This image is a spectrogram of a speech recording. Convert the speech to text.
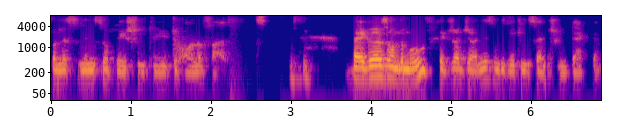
for listening so patiently to all of us. Beggars on the Move, Hijra Journeys in the 18th Century Deccan.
